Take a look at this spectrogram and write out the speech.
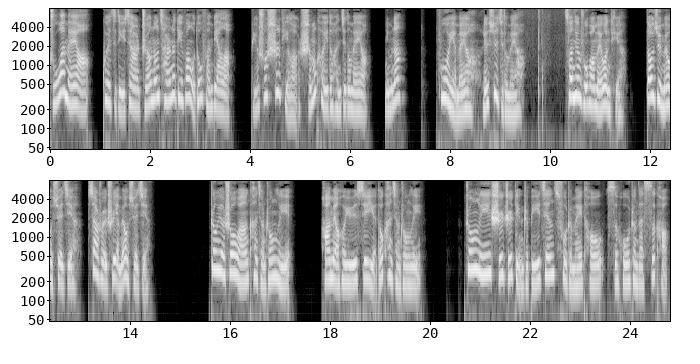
主卧没有，柜子底下只要能藏人的地方我都翻遍了，别说尸体了，什么可疑的痕迹都没有。你们呢？副卧也没有，连血迹都没有。餐厅、厨房没问题，刀具没有血迹，下水池也没有血迹。郑月说完，看向钟离，韩淼和于西也都看向钟离。钟离食指顶着鼻尖，蹙着眉头，似乎正在思考。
